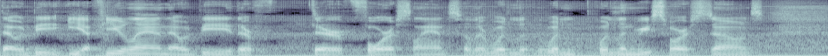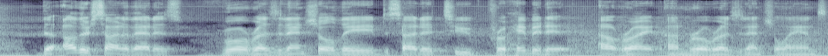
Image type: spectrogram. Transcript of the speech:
that would be EFU land. That would be their their forest land, so their woodland, woodland, woodland resource zones. The other side of that is rural residential. They decided to prohibit it outright on rural residential lands.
